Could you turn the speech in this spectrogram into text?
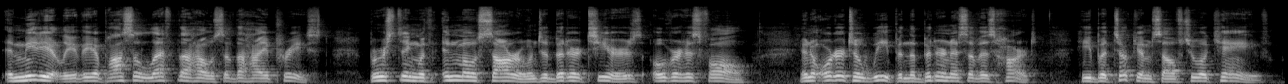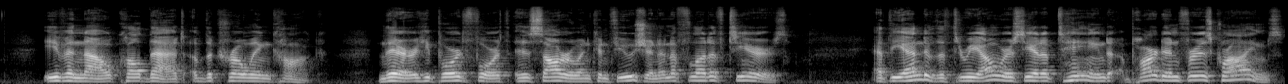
Immediately the apostle left the house of the high priest, bursting with inmost sorrow into bitter tears over his fall. In order to weep in the bitterness of his heart, he betook himself to a cave, even now called that of the crowing cock. There he poured forth his sorrow and confusion in a flood of tears. At the end of the three hours, he had obtained pardon for his crimes,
